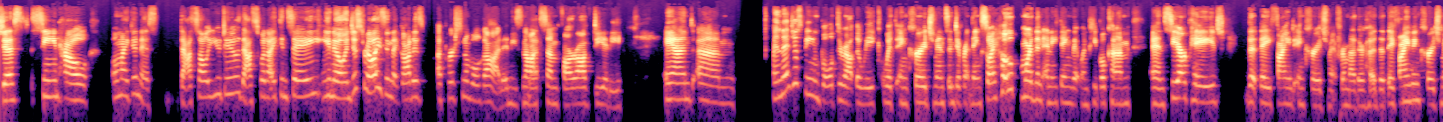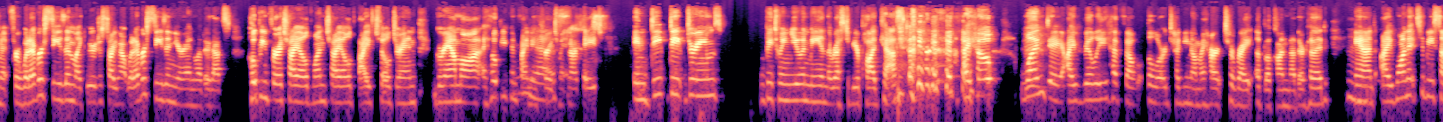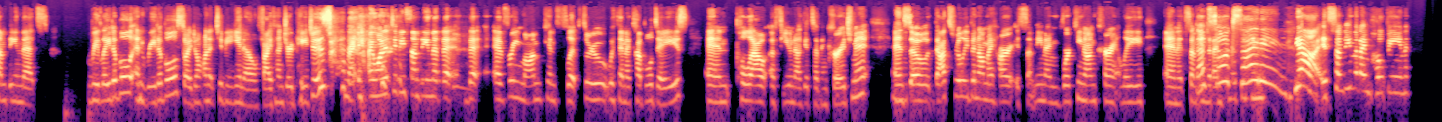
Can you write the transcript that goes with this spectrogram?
just seeing how, oh my goodness, that's all you do. That's what I can say, you know, and just realizing that God is a personable God and he's not some far off deity. And um and then just being bold throughout the week with encouragements and different things. So I hope more than anything that when people come and see our page, that they find encouragement for motherhood, that they find encouragement for whatever season, like we were just talking about, whatever season you're in, whether that's hoping for a child, one child, five children, grandma. I hope you can find yes. encouragement in our page. In deep, deep dreams, between you and me and the rest of your podcast. I hope one day I really have felt the Lord tugging on my heart to write a book on motherhood. Mm-hmm. And I want it to be something that's relatable and readable so i don't want it to be you know 500 pages right i want it to be something that, that that every mom can flip through within a couple days and pull out a few nuggets of encouragement and mm-hmm. so that's really been on my heart it's something i'm working on currently and it's something that's that so I'm exciting hoping, yeah it's something that i'm hoping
